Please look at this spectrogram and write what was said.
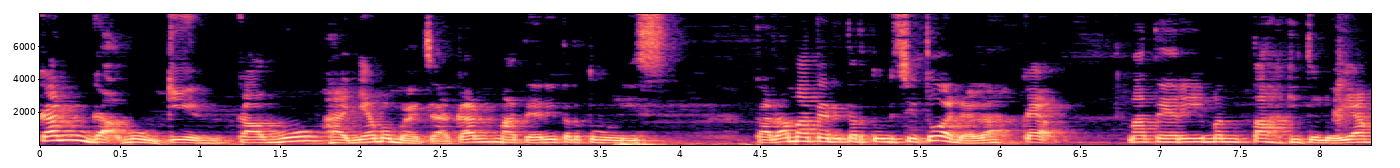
kan nggak mungkin kamu hanya membacakan materi tertulis. Karena materi tertulis itu adalah kayak materi mentah gitu loh yang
